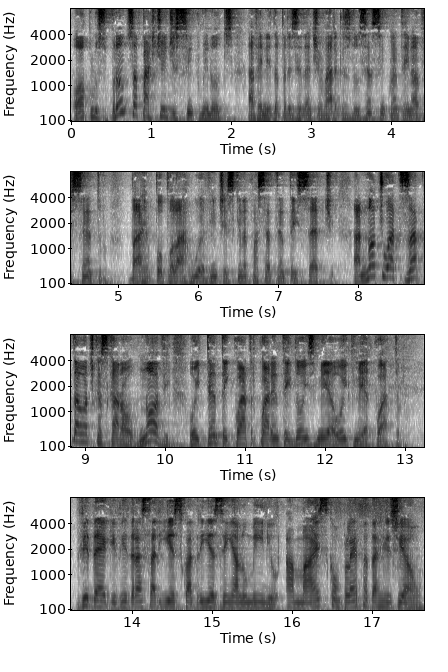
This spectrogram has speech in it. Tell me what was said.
óculos prontos a partir de 5 minutos. Avenida Presidente Vargas 259 Centro, bairro Popular Rua 20, esquina com a 77. Anote o WhatsApp da Óticas Carol, 984 42 6864. Videg Vidraçaria Esquadrias em Alumínio, a mais completa da região.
